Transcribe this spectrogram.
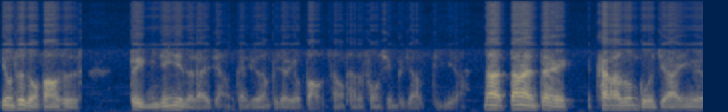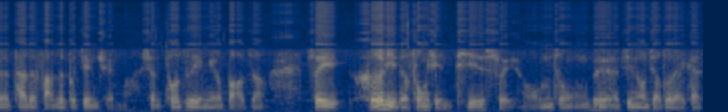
用这种方式，对民间业者来讲，感觉上比较有保障，它的风险比较低啊。那当然，在开发中国家，因为它的法制不健全嘛，像投资也没有保障，所以合理的风险贴水。我们从这个金融角度来看，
